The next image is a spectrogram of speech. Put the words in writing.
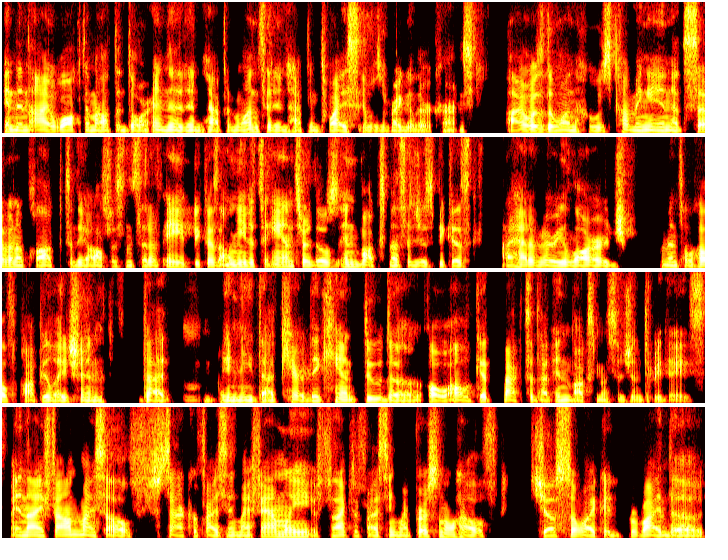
And then I walk them out the door. And it didn't happen once, it didn't happen twice. It was a regular occurrence. I was the one who was coming in at seven o'clock to the office instead of eight because I needed to answer those inbox messages because I had a very large mental health population that they need that care. They can't do the, oh, I'll get back to that inbox message in three days. And I found myself sacrificing my family, sacrificing my personal health just so I could provide the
